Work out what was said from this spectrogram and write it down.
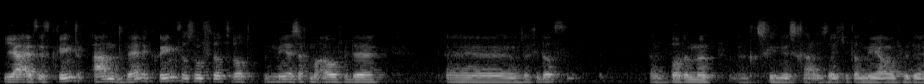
Ja, het, het klinkt aan het werk klinkt alsof dat wat meer zeg maar over de, eh, hoe zeg je dat, Eh, bottom-up geschiedenis gaat. Dus dat je het dan meer over de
